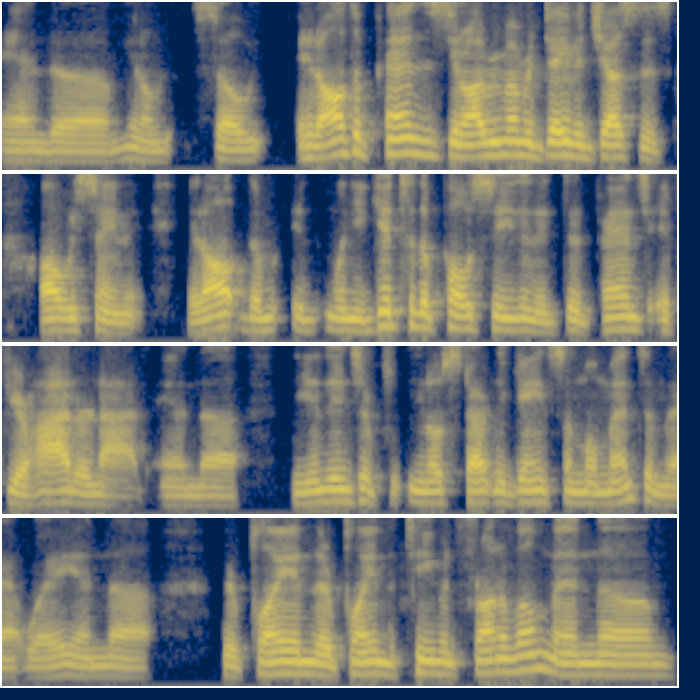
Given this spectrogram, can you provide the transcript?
and uh, you know, so it all depends. You know, I remember David Justice always saying it. All the, it, when you get to the postseason, it depends if you're hot or not, and uh, the Indians are you know starting to gain some momentum that way, and uh, they're playing they're playing the team in front of them, and um,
